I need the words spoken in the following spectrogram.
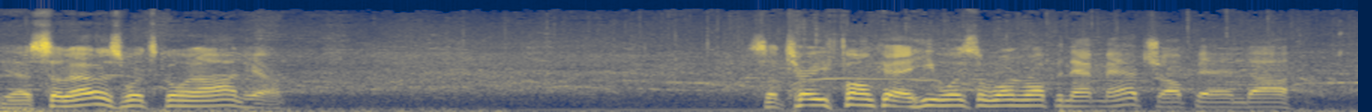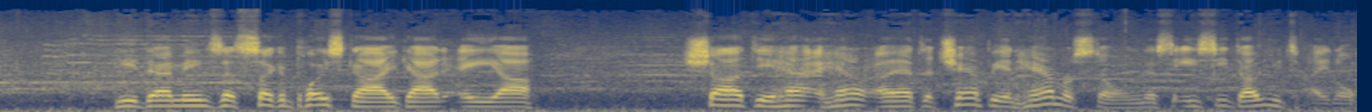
Yeah, so that is what's going on here. So Terry Funk, uh, he was the runner-up in that matchup, and uh, he that means that second place guy got a uh, shot at the at the champion Hammerstone, this ECW title,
